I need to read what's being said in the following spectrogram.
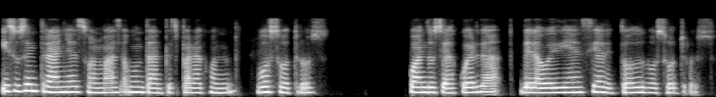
y sus entrañas son más abundantes para con vosotros cuando se acuerda de la obediencia de todos vosotros.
